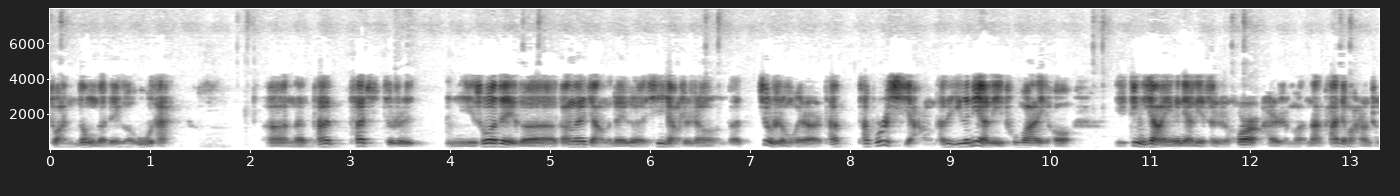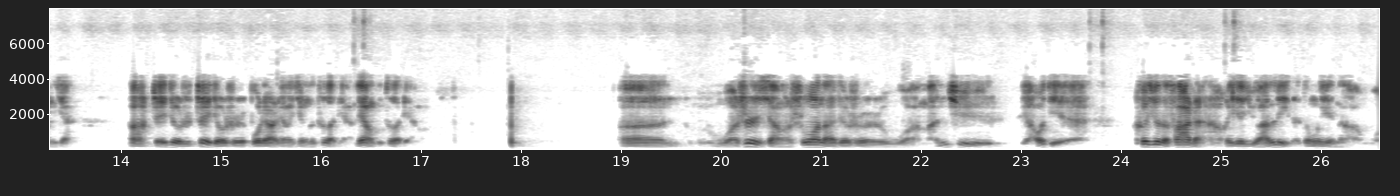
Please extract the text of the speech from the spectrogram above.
转动的这个物态啊，那它它就是你说这个刚才讲的这个心想事成，它就是这么回事儿，它它不是想，它的一个念力出发以后，你定向一个念力是花还是什么，那它就马上呈现啊，这就是这就是波粒二象性的特点，量子特点，呃。我是想说呢，就是我们去了解科学的发展和一些原理的东西呢，我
